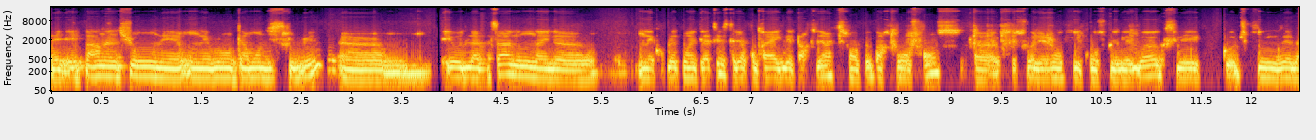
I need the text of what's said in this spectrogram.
et, par nature, on est, on est volontairement distribué. Euh, et au-delà de ça, nous, on, est complètement éclaté, c'est-à-dire qu'on travaille avec des partenaires qui sont un peu partout en France, que ce soit les gens qui construisent les box, les coachs qui nous aident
